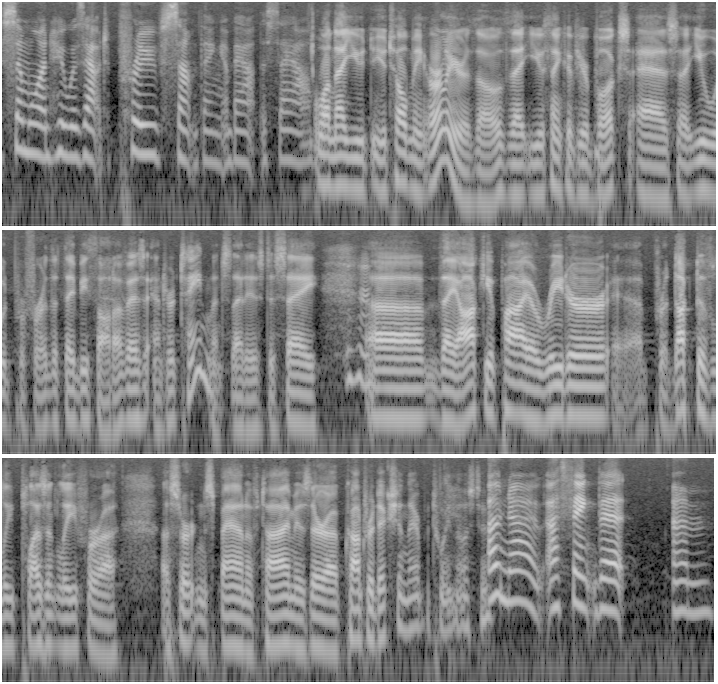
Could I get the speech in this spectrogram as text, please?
someone who was out to prove something about the South. Well, now you you told me earlier though that you think of your books as uh, you would prefer that they be thought of as entertainments. That is to say, Mhm. uh, they occupy a reader uh, productively, pleasantly for a, a certain span of time. Is there a contradiction there between those two? Oh no, I think that um,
